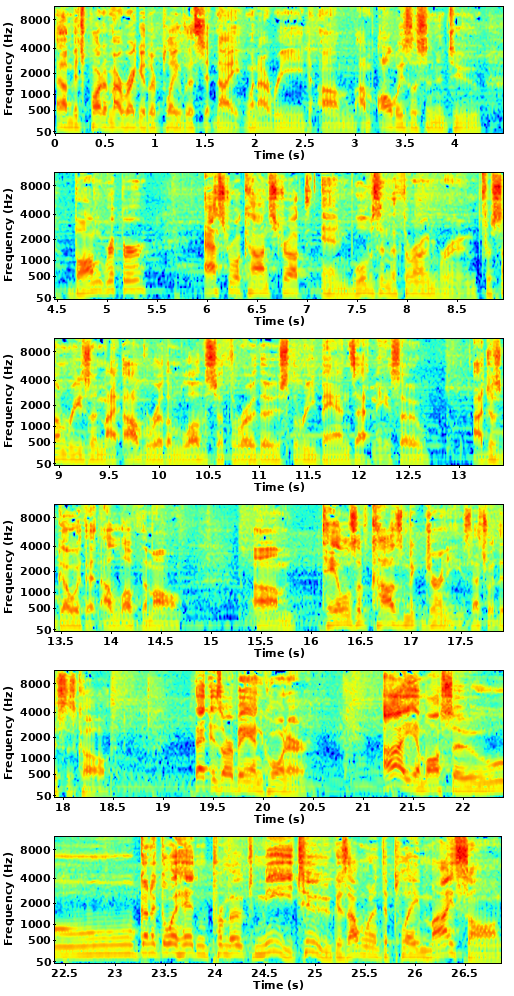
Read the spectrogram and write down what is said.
Um, it's part of my regular playlist at night when I read. Um, I'm always listening to Bong Ripper, Astral Construct, and Wolves in the Throne Room. For some reason, my algorithm loves to throw those three bands at me, so I just go with it. I love them all. Um, Tales of Cosmic Journeys, that's what this is called. That is our band corner. I am also going to go ahead and promote me too, because I wanted to play my song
